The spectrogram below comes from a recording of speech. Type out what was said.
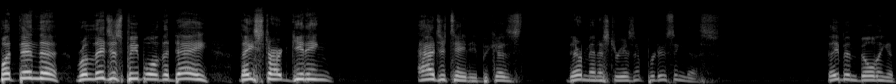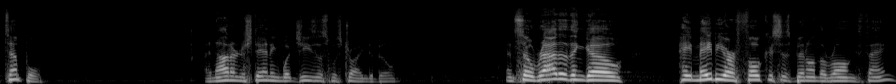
But then the religious people of the day, they start getting agitated because their ministry isn't producing this. They've been building a temple and not understanding what Jesus was trying to build. And so rather than go, hey, maybe our focus has been on the wrong thing,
